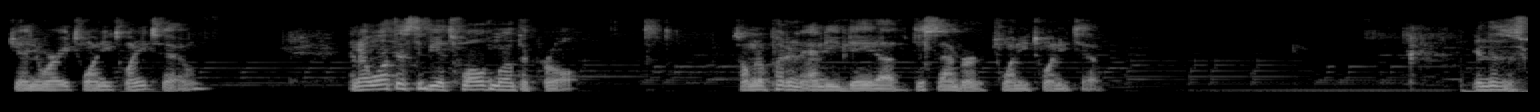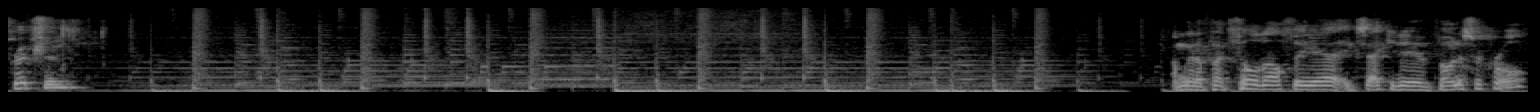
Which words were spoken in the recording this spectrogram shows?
January 2022. And I want this to be a 12-month accrual. So I'm going to put an ending date of December 2022 in the description. I'm going to put Philadelphia Executive Bonus Accrual.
